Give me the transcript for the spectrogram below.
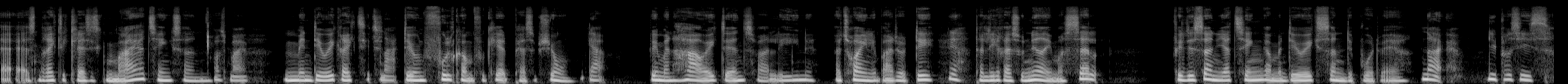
er, er sådan rigtig klassisk mig at tænke sådan. også mig. Men det er jo ikke rigtigt. Nej. Det er jo en fuldkommen forkert perception. Ja. Fordi man har jo ikke det ansvar alene. Og jeg tror egentlig bare, det var det, Ja. der lige resonerede i mig selv. Fordi det er sådan, jeg tænker, men det er jo ikke sådan, det burde være. Nej, lige præcis.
